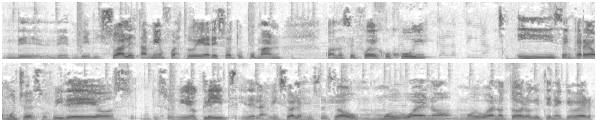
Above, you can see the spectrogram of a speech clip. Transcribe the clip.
de, de, visuales, también. Fue a estudiar eso a Tucumán cuando se fue de Jujuy y se encarga mucho de sus videos, de sus videoclips y de las visuales de su show. Muy bueno, muy bueno todo lo que tiene que ver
